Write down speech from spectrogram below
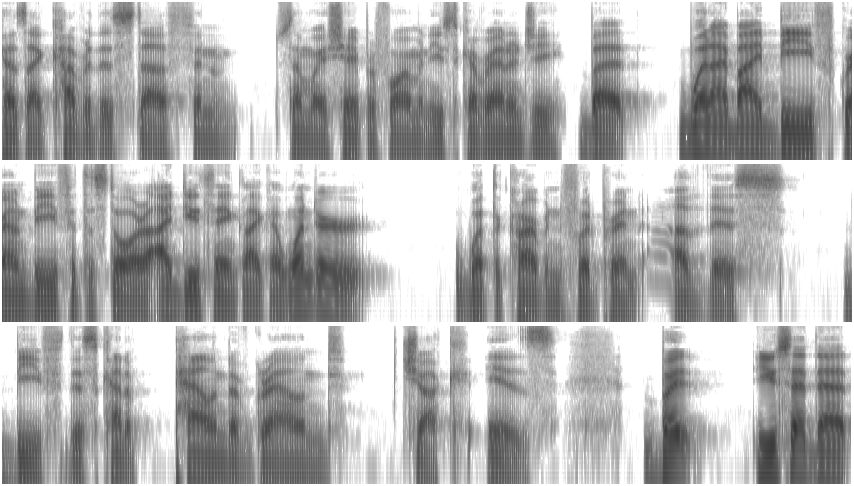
because I cover this stuff in some way, shape, or form and used to cover energy. But when I buy beef, ground beef at the store, I do think, like, I wonder what the carbon footprint of this beef, this kind of pound of ground chuck is. But you said that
